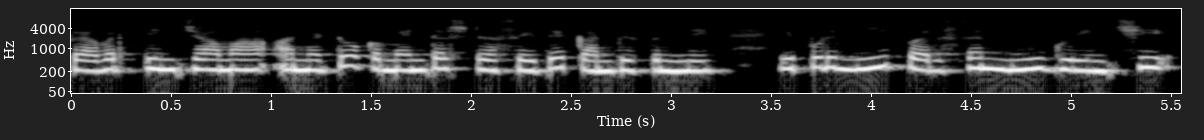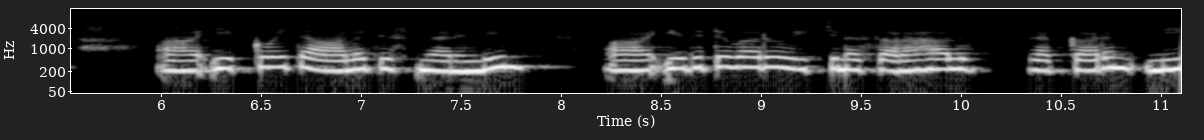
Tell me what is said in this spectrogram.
ప్రవర్తించామా అన్నట్టు ఒక మెంటల్ స్ట్రెస్ అయితే కనిపిస్తుంది. ఇప్పుడు మీ పర్సన్ మీ గురించి ఎక్కువైతే ఆలోచిస్తున్నారండి. ఎదుటివారు ఇచ్చిన సలహాలు ప్రకారం మీ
